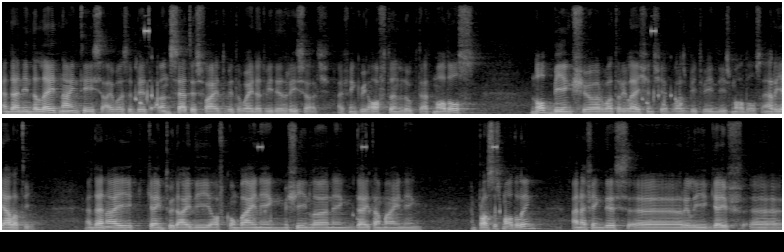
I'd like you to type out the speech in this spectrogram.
And then in the late 90s, I was a bit unsatisfied with the way that we did research. I think we often looked at models, not being sure what the relationship was between these models and reality. And then I came to the idea of combining machine learning, data mining, and process modeling. And I think this uh, really gave uh,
